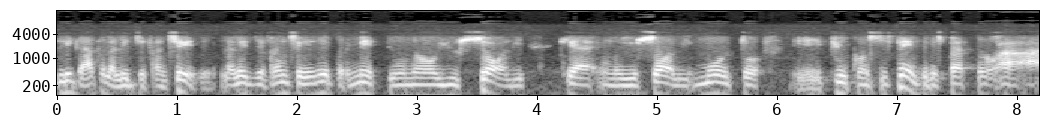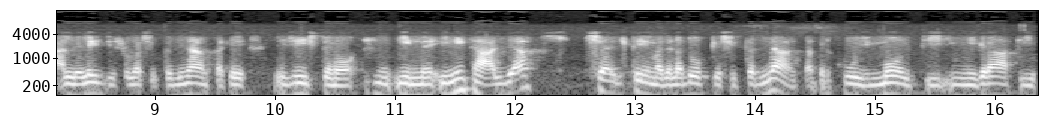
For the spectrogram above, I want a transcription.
legato alla legge francese. La legge francese permette uno iussoli che è uno Iussoli molto eh, più consistente rispetto a, alle leggi sulla cittadinanza che esistono in, in Italia, c'è il tema della doppia cittadinanza, per cui molti immigrati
